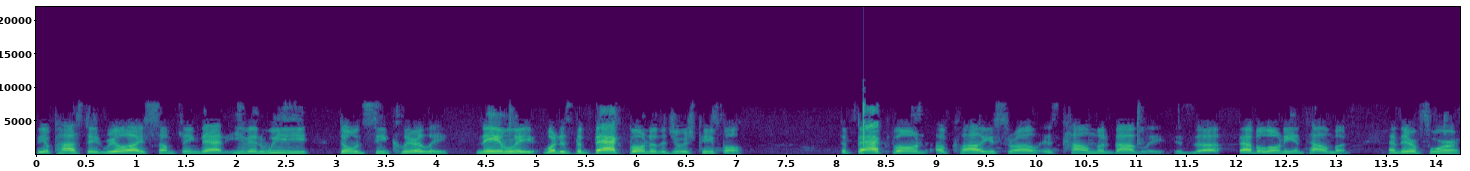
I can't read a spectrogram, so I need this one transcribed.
the apostate, realized something that even we don't see clearly. Namely, what is the backbone of the Jewish people? The backbone of Klal Yisrael is Talmud Bavli, is the Babylonian Talmud. And therefore,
